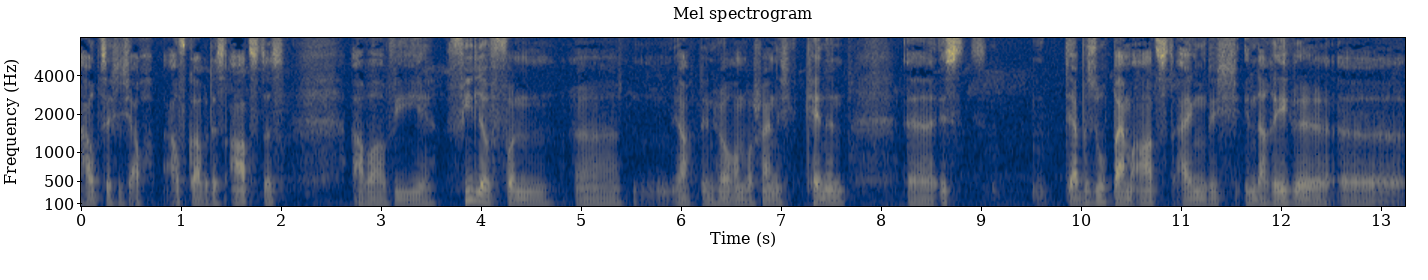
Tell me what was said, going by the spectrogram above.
hauptsächlich auch Aufgabe des Arztes. Aber wie viele von äh, ja, den Hörern wahrscheinlich kennen, äh, ist der Besuch beim Arzt eigentlich in der Regel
